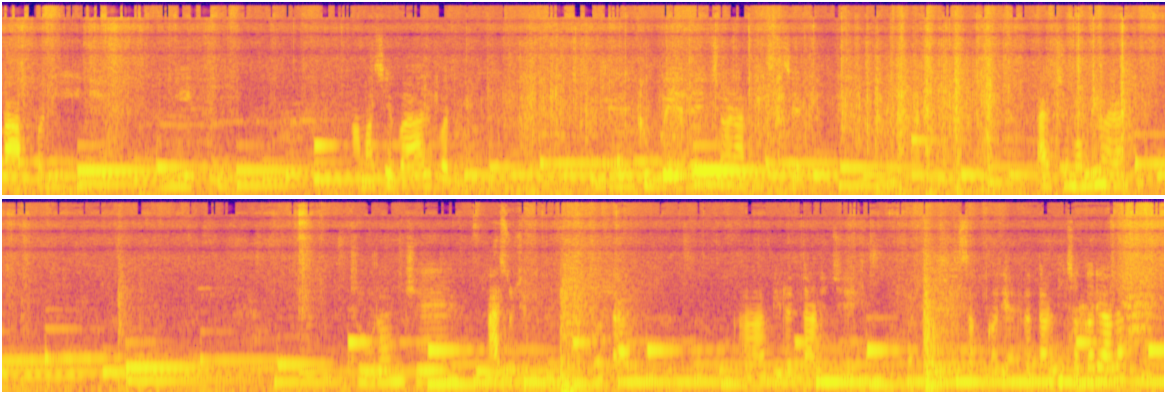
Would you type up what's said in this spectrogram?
પાપડી મેથી આમાં છે વાલ વટકી ને તુવેર ને ચણા મિક્સ છે. આ છે મમ્મી મારા ચૂરણ છે. આ શું છે? આ બી રતાળું છે. શક્કરિયા. રતાળું શક્કરિયા અલગ છે?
